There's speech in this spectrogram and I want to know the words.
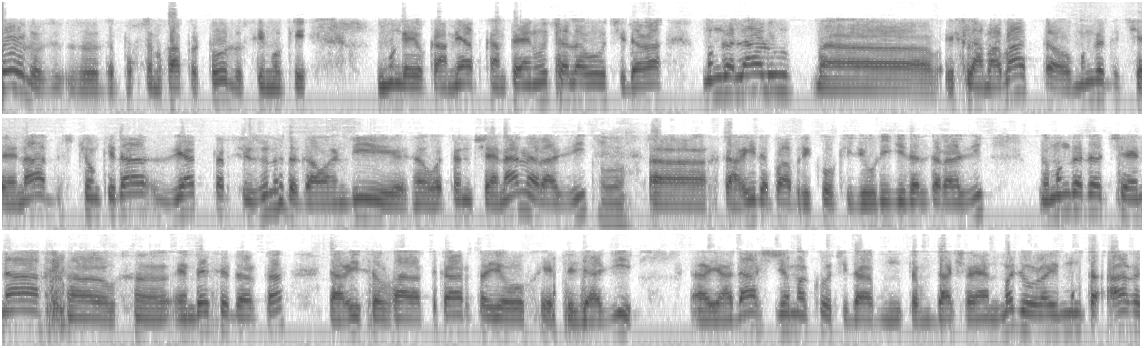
ټولو د پښتونخوا په ټولو سیمو کې موږ یو کامیاب کمپاین وچلاو چې دا موږ لاړو اسلام آباد ته او موږ د چینا د چونکې دا زیات تر سيزونه د گاونډي وطن چینا نه راځي ښکاری د فابریکو کې جوړیږي دلته راځي نو موږ د چینا امبیسډر ته د سفارتکار ته یو احتجاجي یاداش جمع کو چې دا موږ ته دا شیان ما جوړوي موږ ته هغه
